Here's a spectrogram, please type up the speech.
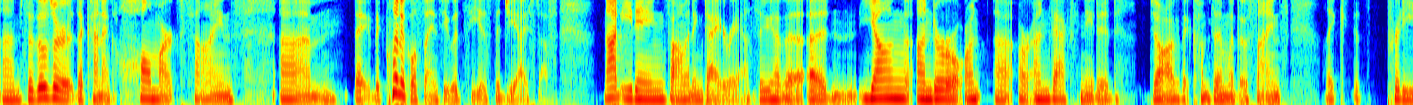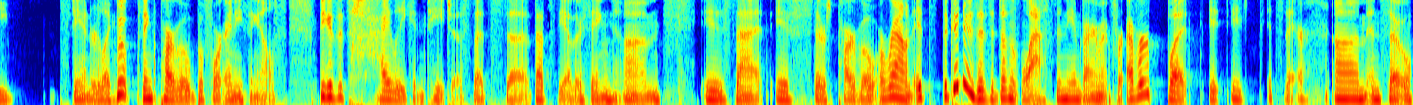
Um, so those are the kind of hallmark signs. Um, the, the clinical signs you would see is the GI stuff. Not eating, vomiting, diarrhea. So you have a, a young, under or, un, uh, or unvaccinated dog that comes in with those signs. Like it's pretty standard like boop think parvo before anything else. Because it's highly contagious. That's the that's the other thing um, is that if there's parvo around it's the good news is it doesn't last in the environment forever but it, it it's there. Um, and so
